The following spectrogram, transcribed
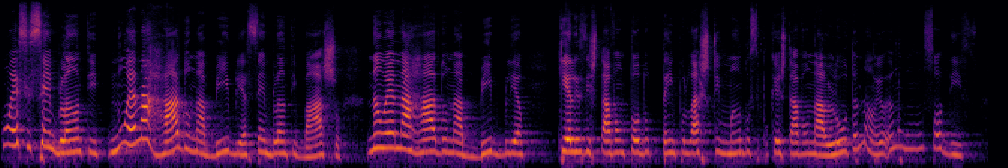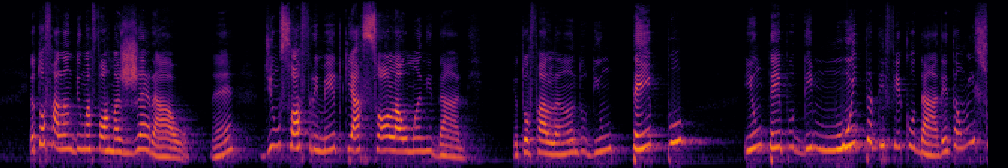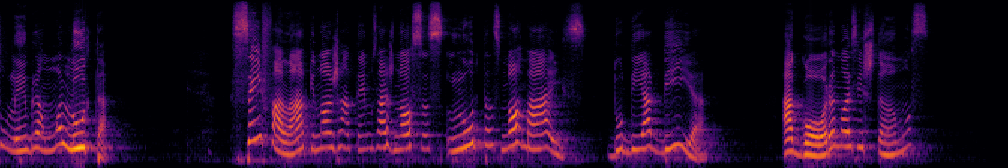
com esse semblante, não é narrado na Bíblia semblante baixo, não é narrado na Bíblia que eles estavam todo o tempo lastimando-se porque estavam na luta. Não, eu, eu não, não sou disso. Eu estou falando de uma forma geral, né? de um sofrimento que assola a humanidade. Eu estou falando de um tempo e um tempo de muita dificuldade. Então, isso lembra uma luta. Sem falar que nós já temos as nossas lutas normais do dia a dia. Agora nós estamos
